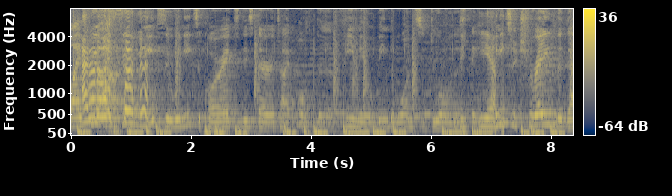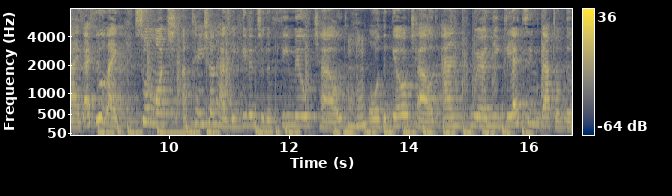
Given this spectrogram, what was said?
But I, I feel, don't know. I feel we need to we need to correct this stereotype of the female being the one to do all those The- things. yeah. We need to train the guys. I feel like so much attention has been given to the female child Mm-hmm. or the girl child, and we're neglecting that of the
